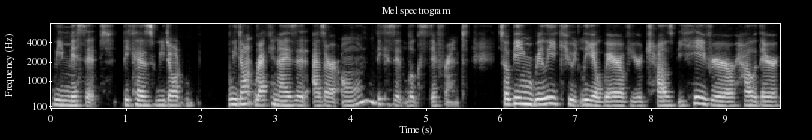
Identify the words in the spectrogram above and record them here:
we miss it because we don't we don't recognize it as our own because it looks different. So being really acutely aware of your child's behavior or how they're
